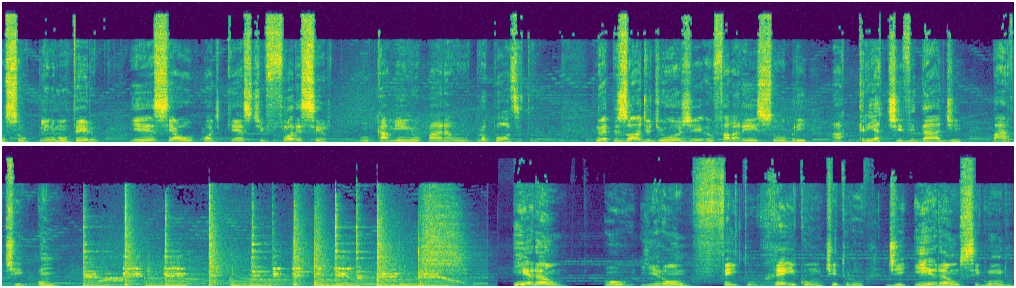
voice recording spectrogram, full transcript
Eu sou Plínio Monteiro e esse é o podcast Florescer o caminho para o propósito. No episódio de hoje eu falarei sobre a criatividade, parte 1. Hierão, ou Hieron, feito rei com o título de Hierão II,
